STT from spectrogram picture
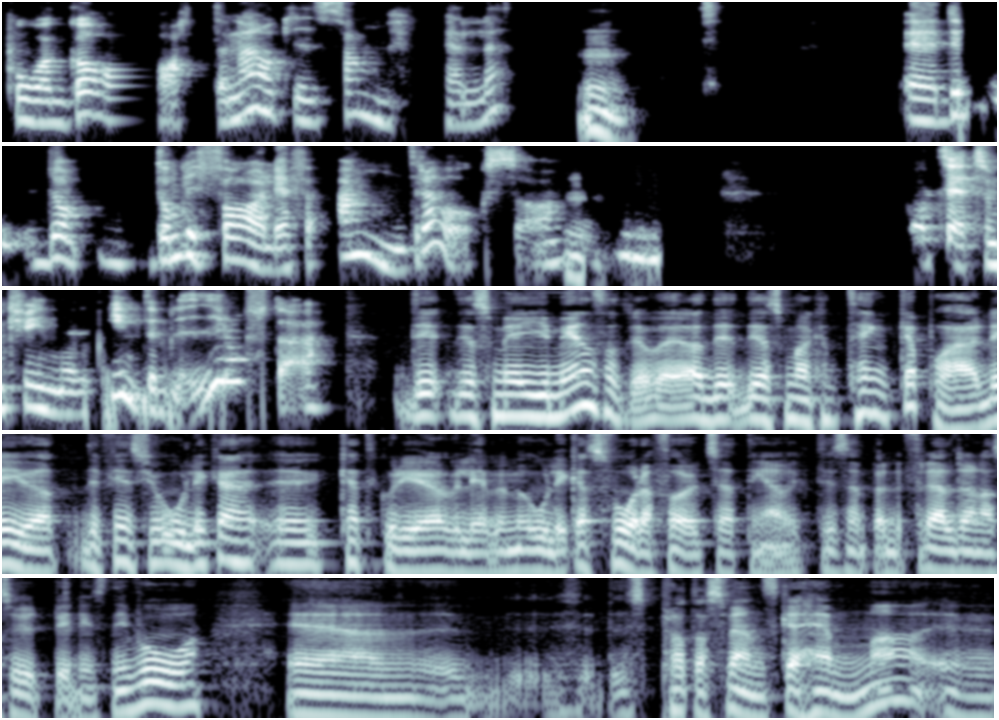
på gatorna och i samhället. Mm. Eh, det, de, de blir farliga för andra också. Mm. På ett sätt som kvinnor inte blir ofta. Det, det som är gemensamt, det, det, som man kan tänka på här, det är ju att det finns ju olika eh, kategorier av elever med olika svåra förutsättningar. Till exempel föräldrarnas utbildningsnivå, eh, prata svenska hemma, eh,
